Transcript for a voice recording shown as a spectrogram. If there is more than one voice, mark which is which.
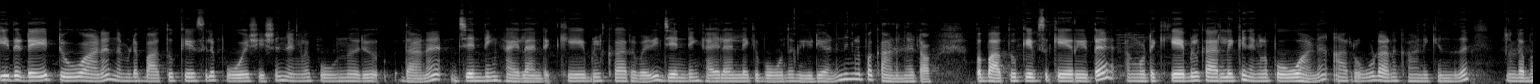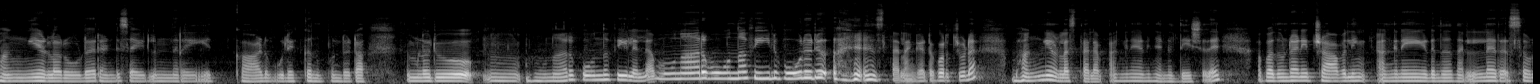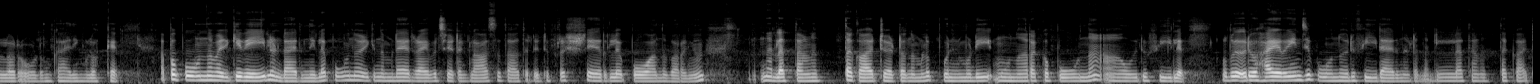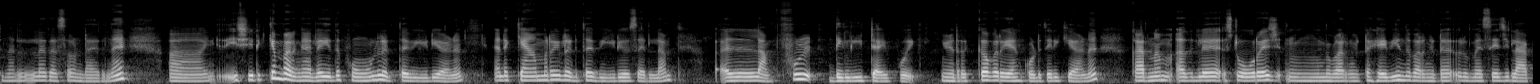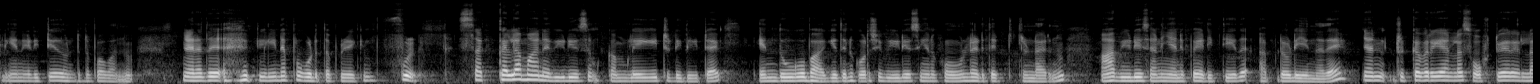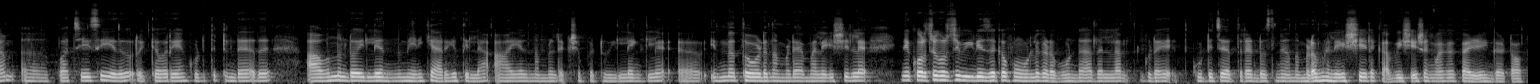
Speaker 1: ഇത് day to ആണ്. നമ്മുടെ ബാത്തു കേവ്സിൽ പോയ ശേഷം ഞങ്ങൾ പോകുന്ന ഒരു ഇതാണ്. ജെൻഡിങ് ഹൈലാൻഡ് കേബിൾ കാർ വഴി ജെൻഡിങ് ഹൈലാൻഡിലേക്ക് പോകുന്ന വീഡിയോ ആണ് നിങ്ങളിപ്പോൾ കാണുന്നത് കേട്ടോ. അപ്പോൾ ബാത്തു കേവ്സ് കയറിയിട്ട് അങ്ങോട്ട് കേബിൾ കാറിലേക്ക് ഞങ്ങൾ പോവുകയാണ്. ആ റോഡാണ് കാണിക്കുന്നത്. നല്ല ഭംഗിയുള്ള റോഡ് രണ്ട് സൈഡിലും നിറയെ കാട് പോലെയൊക്കെ നിൽപ്പുണ്ട് കേട്ടോ. നമ്മളൊരു മൂന്നാർ പോകുന്ന ഫീലല്ല മൂന്നാർ പോകുന്ന ഫീൽ പോലൊരു സ്ഥലം കേട്ടോ. കുറച്ചുകൂടെ ഭംഗിയുള്ള സ്ഥലം. അങ്ങനെയാണ് ഞാൻ ഉദ്ദേശിച്ചത്. അപ്പോൾ അതുകൊണ്ടാണ് ഈ ട്രാവലിംഗ് അങ്ങനെ ഇടുന്നത്. നല്ല രസമുള്ള റോഡും കാര്യങ്ങളൊക്കെ. അപ്പോൾ പോകുന്ന വഴിക്ക് വെയിലുണ്ടായിരുന്നില്ല. പോകുന്ന വഴിക്ക് നമ്മുടെ ഡ്രൈവർ ചേട്ടൻ ഗ്ലാസ് താത്തിട്ടിട്ട് ഫ്രഷ് എയറിൽ പോകാമെന്ന് പറഞ്ഞു. നല്ല തണുത്ത കാറ്റ് കേട്ടോ. നമ്മൾ പൊന്മുടി മൂന്നാറൊക്കെ പോകുന്ന ആ ഒരു ഫീൽ അത് ഒരു ഹൈ റേഞ്ച് പോകുന്ന ഒരു ഫീലായിരുന്നു കേട്ടോ. നല്ല തണുത്ത കാറ്റ് നല്ല രസമുണ്ടായിരുന്നേ ശരിക്കും പറഞ്ഞാൽ ഇത് ഫോണിലെടുത്ത വീഡിയോ ആണ്. എന്റെ ക്യാമറയിലെടുത്ത വീഡിയോസ് എല്ലാം എല്ലാം ഫുൾ ഡിലീറ്റ് ഞാൻ റിക്കവർ ചെയ്യാൻ കൊടുത്തിരിക്കുകയാണ് കാരണം അതിൽ സ്റ്റോറേജ് എന്ന് പറഞ്ഞിട്ട് ഹെവി എന്ന് പറഞ്ഞിട്ട് ഒരു മെസ്സേജ് ലാപ്പിൽ ഞാൻ എഡിറ്റ് ചെയ്തുകൊണ്ടിരുന്നപ്പോൾ വന്നു. ഞാനത് ക്ലീനപ്പ് കൊടുത്തപ്പോഴേക്കും ഫുൾ സകലമാന വീഡിയോസും കംപ്ലീറ്റ് ഡിലീറ്റായി എന്തോ ഭാഗ്യത്തിന് കുറച്ച് വീഡിയോസ് ഇങ്ങനെ ഫോണിൽ എടുത്തിട്ടുണ്ടായിരുന്നു ആ വീഡിയോസാണ് ഞാനിപ്പോൾ എഡിറ്റ് ചെയ്ത് അപ്ലോഡ് ചെയ്യുന്നത്. ഞാൻ റിക്കവർ ചെയ്യാനുള്ള സോഫ്റ്റ്വെയർ എല്ലാം പർച്ചേസ് ചെയ്തു റിക്കവർ ചെയ്യാൻ കൊടുത്തിട്ടുണ്ട്. അത് ആവുന്നുണ്ടോ ഇല്ലേ എന്നൊന്നും എനിക്കറിയത്തില്ല. ആയാൽ നമ്മൾ രക്ഷപ്പെട്ടു. ഇല്ലെങ്കിൽ ഇന്നത്തോടെ നമ്മുടെ മലേഷ്യയിലെ ഇനി കുറച്ച് കുറച്ച് വീഡിയോസൊക്കെ ഫോണിൽ കിടപ്പുണ്ട്. അതെല്ലാം കൂടെ കൂട്ടിച്ചേർത്ത് രണ്ട് ദിവസത്തിന് നമ്മുടെ മലേഷ്യയിലെ വിശേഷങ്ങളൊക്കെ കഴിയും കേട്ടോ.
